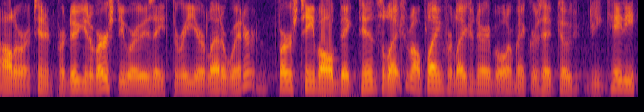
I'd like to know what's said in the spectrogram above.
Oliver attended Purdue University, where he was a three year letter winner, first team All Big Ten selection while playing for legendary Boilermakers head coach Gene Keady.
